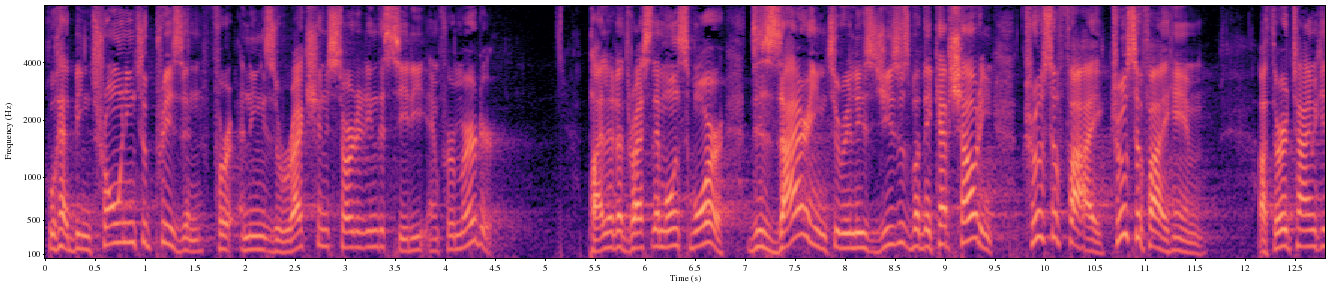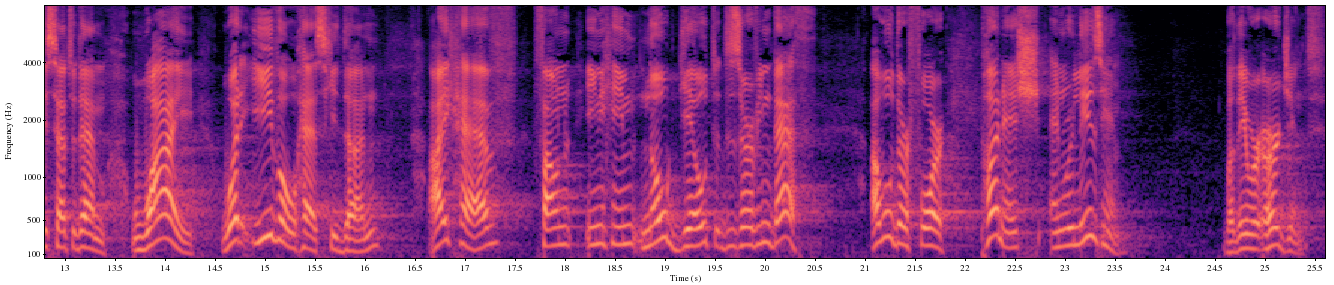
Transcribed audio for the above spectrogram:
who had been thrown into prison for an insurrection started in the city and for murder. Pilate addressed them once more, desiring to release Jesus, but they kept shouting, Crucify, crucify him. A third time he said to them, Why? What evil has he done? I have found in him no guilt deserving death. I will therefore punish and release him. But they were urgent,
